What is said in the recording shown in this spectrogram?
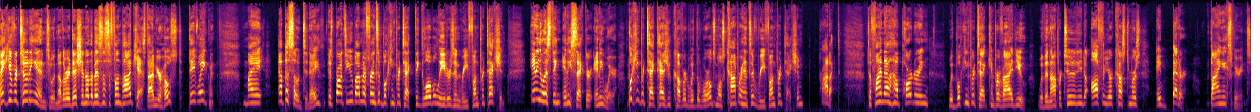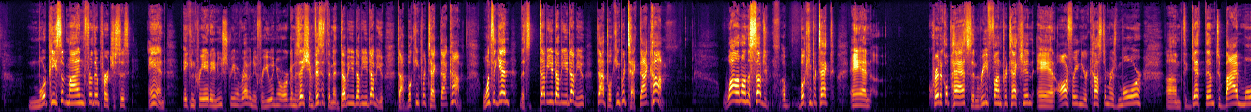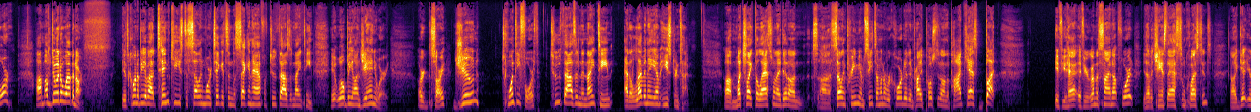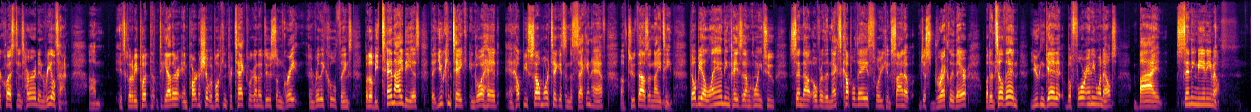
Thank you for tuning in to another edition of the Business of Fun podcast. I'm your host, Dave Wakeman. My episode today is brought to you by my friends at Booking Protect, the global leaders in refund protection. Any listing, any sector, anywhere, Booking Protect has you covered with the world's most comprehensive refund protection product. To find out how partnering with Booking Protect can provide you with an opportunity to offer your customers a better buying experience, more peace of mind for their purchases, and it can create a new stream of revenue for you and your organization. Visit them at www.bookingprotect.com. Once again, that's www.bookingprotect.com. While I'm on the subject of Booking Protect and critical paths and refund protection and offering your customers more um, to get them to buy more, um, I'm doing a webinar. It's going to be about 10 keys to selling more tickets in the second half of 2019. It will be on January or sorry, June 24th, 2019 at 11 a.m. Eastern Time. Uh, much like the last one I did on uh, selling premium seats, I'm going to record it and probably post it on the podcast. But if you have, if you're going to sign up for it, you'll have a chance to ask some questions, uh, get your questions heard in real time. Um, it's going to be put together in partnership with Booking Protect. We're going to do some great and really cool things, but it'll be 10 ideas that you can take and go ahead and help you sell more tickets in the second half of 2019. There'll be a landing page that I'm going to send out over the next couple days where you can sign up just directly there. But until then, you can get it before anyone else by sending me an email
